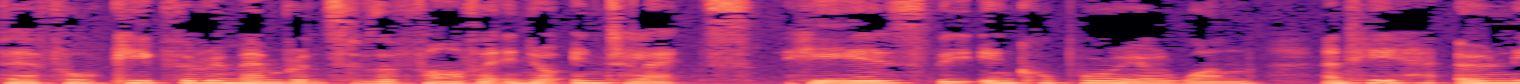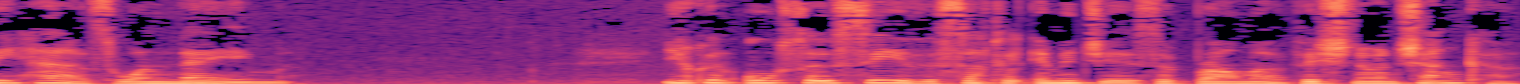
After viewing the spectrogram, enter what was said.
Therefore keep the remembrance of the Father in your intellects. He is the incorporeal one, and he only has one name. You can also see the subtle images of Brahma, Vishnu and Shankar.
